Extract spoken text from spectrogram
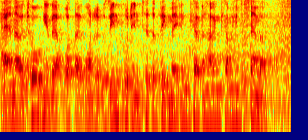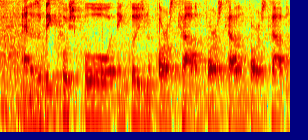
and they were talking about what they wanted. It was input into the big meeting in Copenhagen coming in December. And there was a big push for the inclusion of forest carbon, forest carbon, forest carbon.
